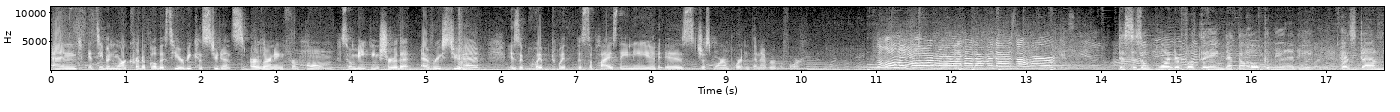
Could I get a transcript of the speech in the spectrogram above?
And it's even more critical this year because students are learning from home. So making sure that every student is equipped with the supplies they need is just more important than ever before. The only board we really had over there is at work. This is a wonderful thing that the whole community has done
